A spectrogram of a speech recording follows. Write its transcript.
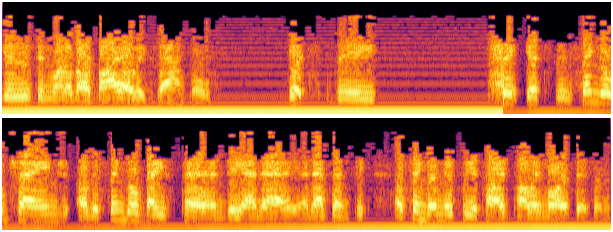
used in one of our bio examples. It's the it's the single change of a single base pair in DNA, an SNP, a single nucleotide polymorphism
